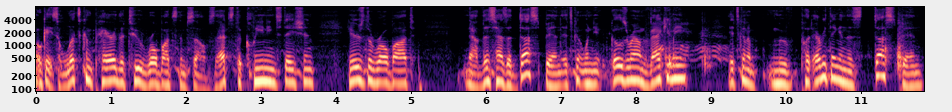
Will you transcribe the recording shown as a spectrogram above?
Okay, so let's compare the two robots themselves. That's the cleaning station. Here's the robot. Now this has a dustbin. It's gonna, when it goes around vacuuming, it's going to move put everything in this dustbin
